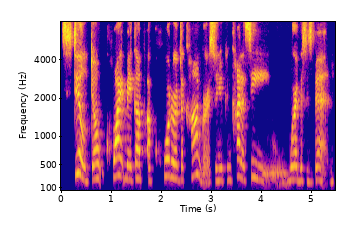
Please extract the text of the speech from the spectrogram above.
still don't quite make up a quarter of the Congress. So you can kind of see where this has been.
